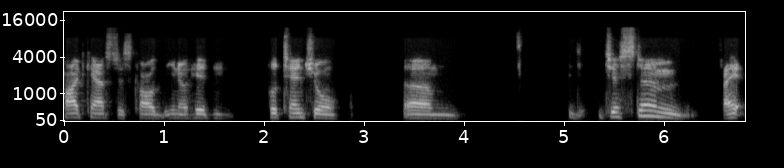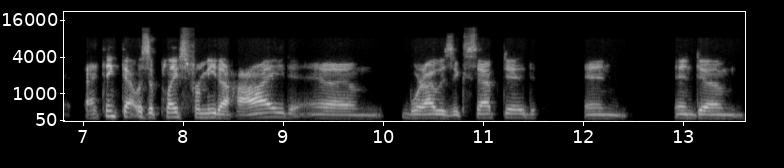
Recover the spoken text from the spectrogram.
podcast is called you know Hidden Potential. Um, just um, I I think that was a place for me to hide, um, where I was accepted, and and um,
